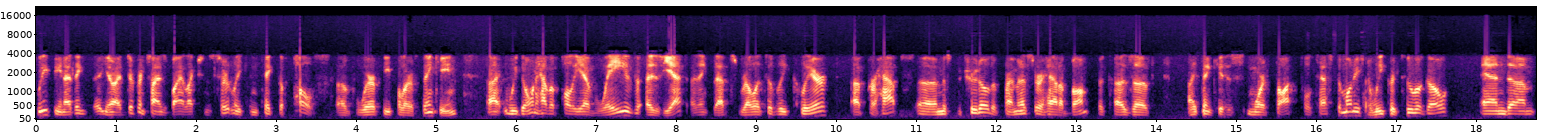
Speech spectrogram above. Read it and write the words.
sweeping. I think uh, you know at different times by-elections certainly can take the pulse of where people are thinking. Uh, we don't have a Poilievre wave as yet. I think that's relatively clear. Uh, perhaps uh, Mr. Trudeau, the Prime Minister, had a bump because of, I think, his more thoughtful testimony a week or two ago. And, um,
